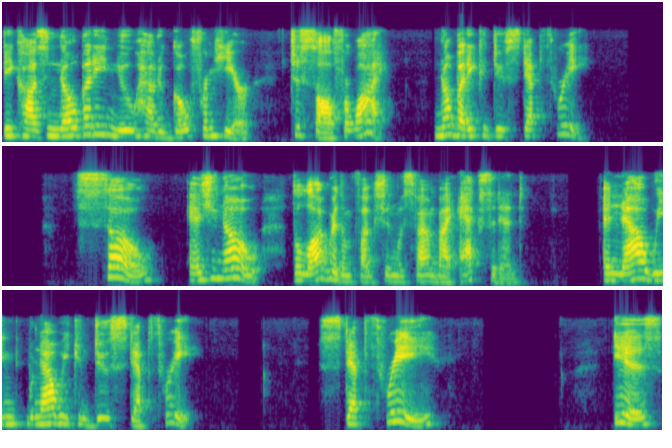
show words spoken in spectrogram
because nobody knew how to go from here to solve for y. Nobody could do step three. So, as you know, the logarithm function was found by accident, and now we now we can do step three. Step three is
